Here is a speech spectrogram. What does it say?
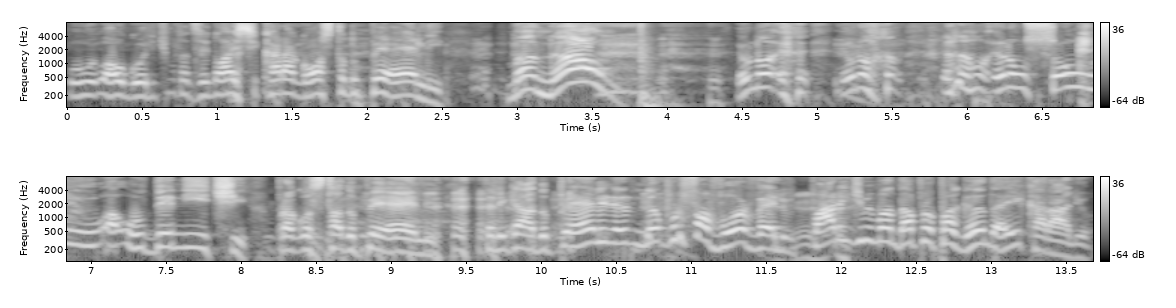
o, algoritmo tá dizendo, ó, esse cara gosta do PL. Mano, não! Eu não, eu não, eu não, eu não sou o, o Denite pra gostar do PL, tá ligado? O PL, não, por favor, velho, parem de me mandar propaganda aí, caralho.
